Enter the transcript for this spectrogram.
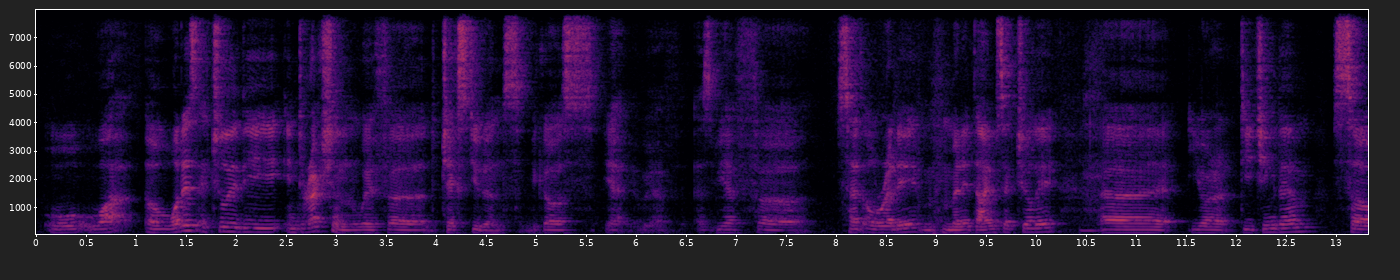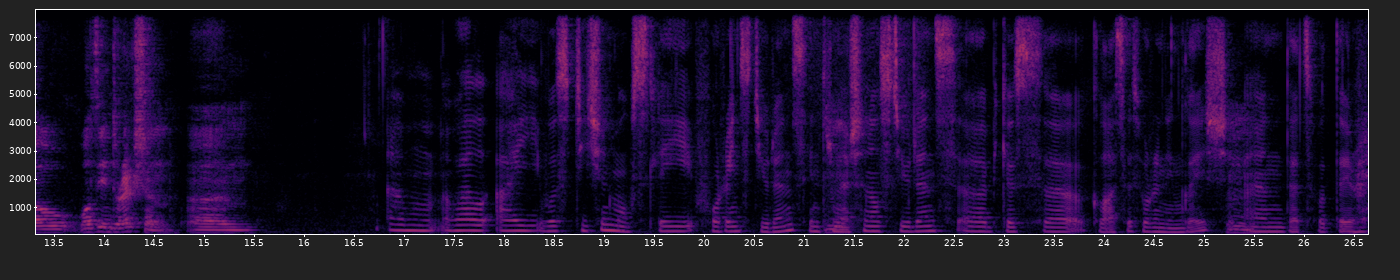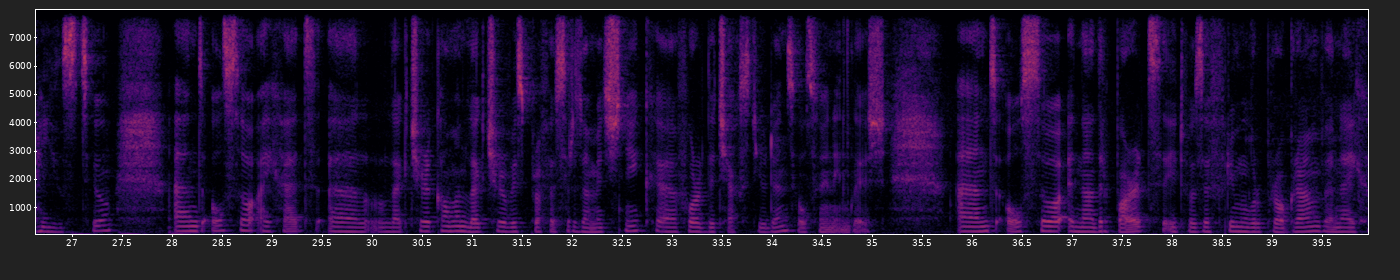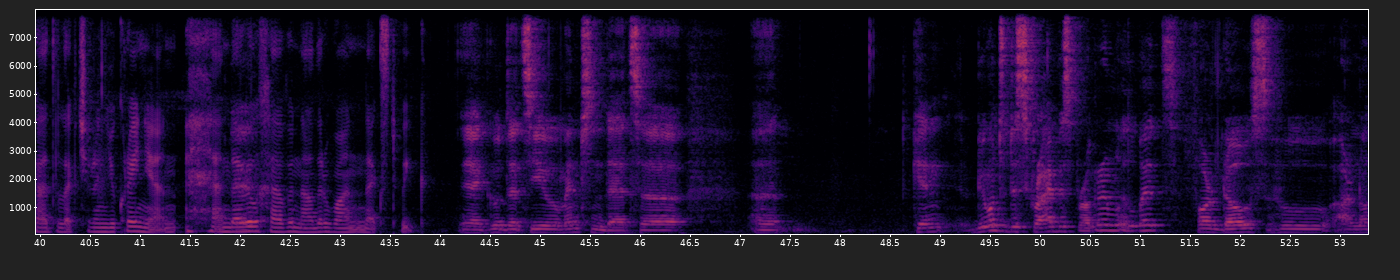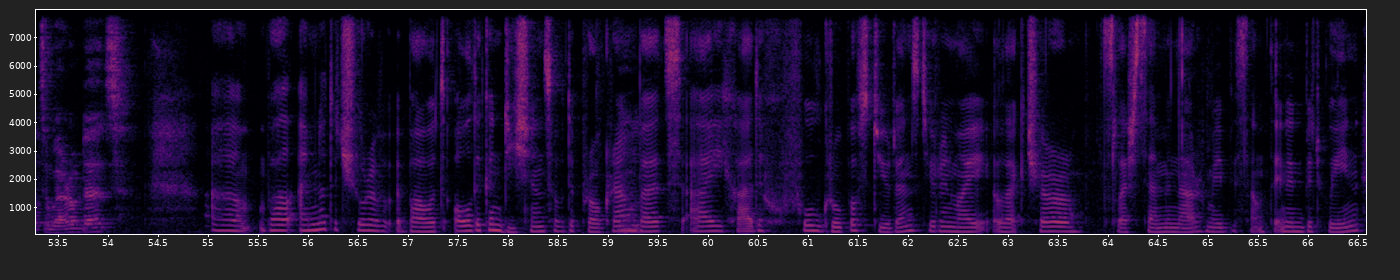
What, uh, what is actually the interaction with uh, the Czech students? Because yeah, we have, as we have uh, said already many times actually, uh, you are teaching them. So what's the interaction? Um, Um, well, I was teaching mostly foreign students, international students, uh, because uh, classes were in English Mm. and that's what they're used to. And also, I had a lecture, a common lecture with Professor Zamechnik uh, for the Czech students, also in English. And also another part, it was a free mover program when I had a lecture in Ukrainian, and I will have another one next week. Yeah, good that you mentioned that. Uh, uh, can do you want to describe this program a little bit for those who are not aware of that? Um, well, I'm not sure of, about all the conditions of the program, Mhm. but I had a full group of students during my lecture slash seminar, maybe something in between,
